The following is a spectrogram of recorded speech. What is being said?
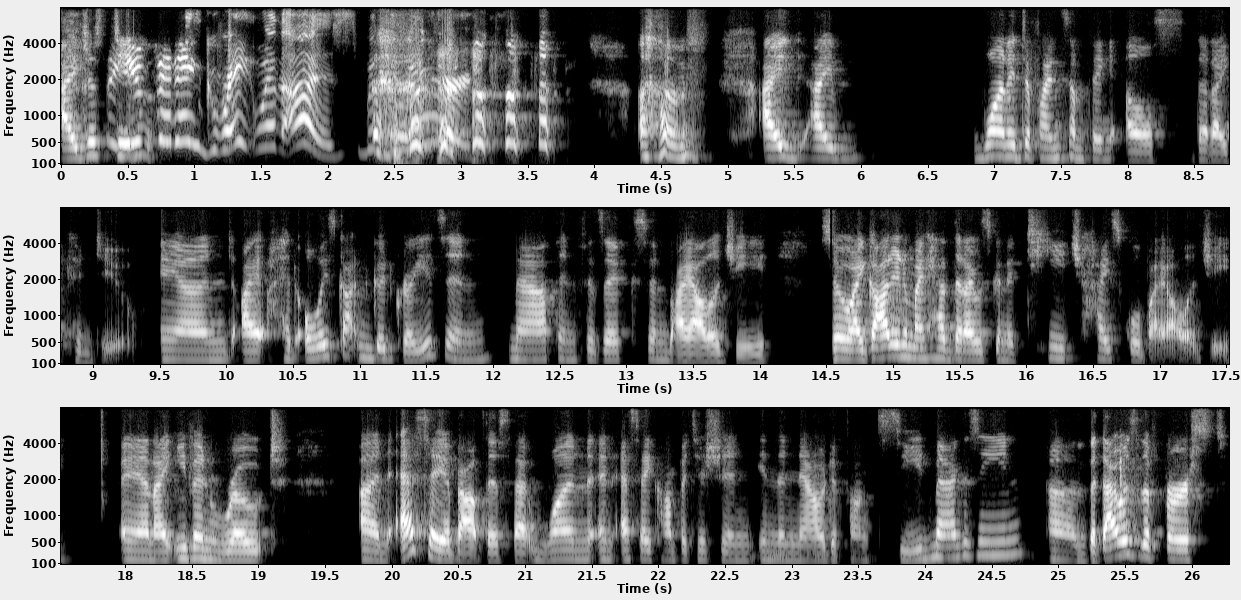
I just But didn't. fit in great with us. With um, I, I wanted to find something else that I could do. And I had always gotten good grades in math and physics and biology. So I got it in my head that I was going to teach high school biology. And I even wrote an essay about this that won an essay competition in the now defunct Seed magazine. Um, but that was the first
